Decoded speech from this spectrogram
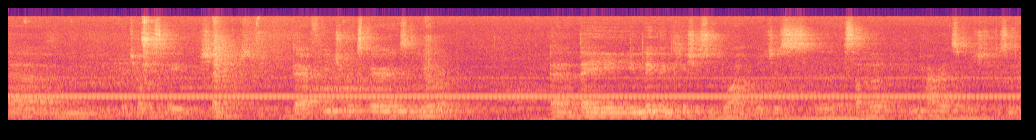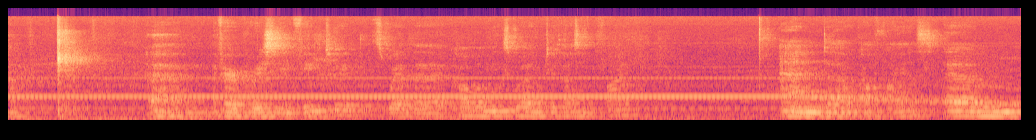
um, obviously shaped their future experience in Europe. Uh, they live in Clichy-sous-Bois, which is a suburb in Paris, which doesn't have um, a very Parisian feel to it. It's where the car bombings were in 2005, and uh, car fires. Um,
